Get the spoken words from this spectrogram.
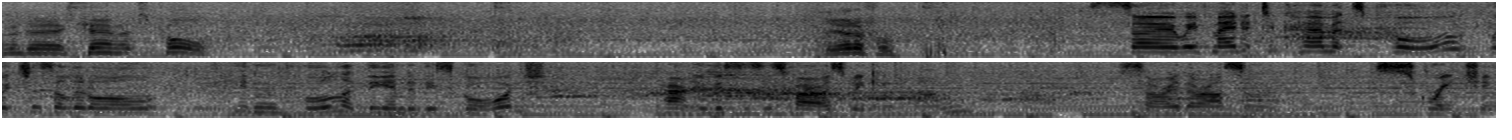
Welcome to Kermit's Pool. Beautiful. So we've made it to Kermit's Pool, which is a little hidden pool at the end of this gorge. Apparently this is as far as we can come. Sorry, there are some screeching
